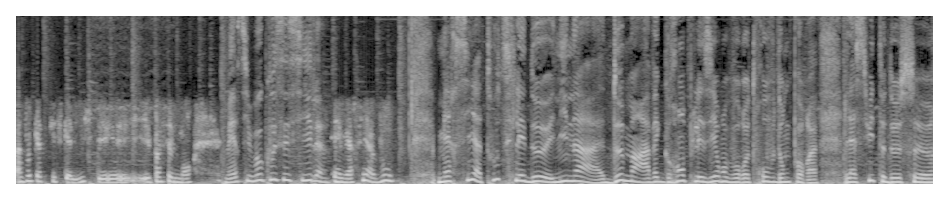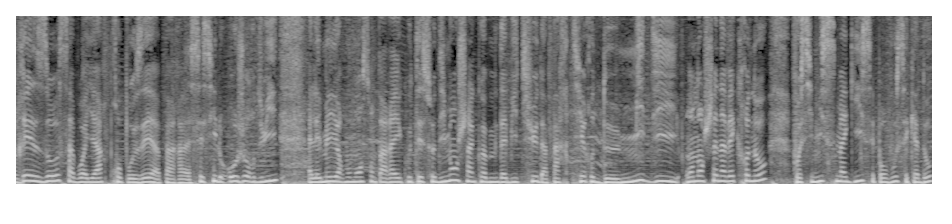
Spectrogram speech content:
avocate fiscaliste et, et, pas seulement. Merci beaucoup Cécile. Et merci à vous. Merci à toutes les deux. Et Nina, demain, avec grand plaisir, on vous retrouve donc pour euh, la suite de ce réseau savoyard proposé euh, par euh, Cécile aujourd'hui. Les meilleurs moments sont à réécouter ce dimanche, hein, comme d'habitude, à partir de midi. On enchaîne avec Renaud. Voici Miss Maggie, c'est pour vous, c'est cadeau.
